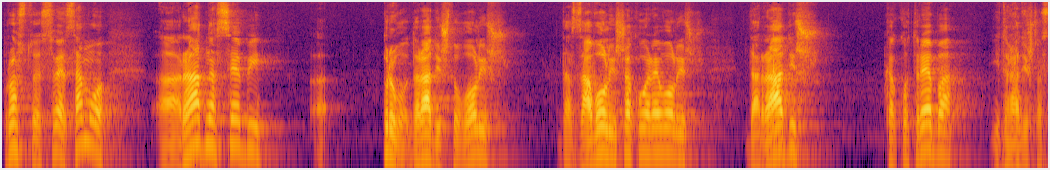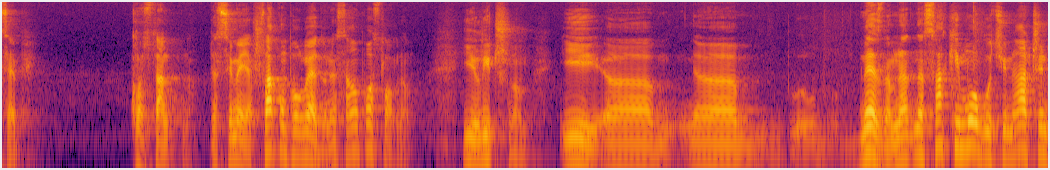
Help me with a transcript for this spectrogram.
Prosto je sve, samo a, rad na sebi, a, prvo, da radiš što voliš, da zavoliš ako ne voliš, da radiš kako treba i da radiš na sebi konstantno, da se menjaš u svakom pogledu, ne samo poslovnom, i ličnom, i uh, uh, ne znam, na, na svaki mogući način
